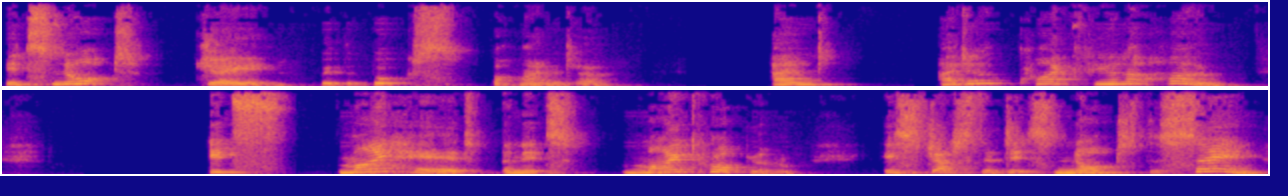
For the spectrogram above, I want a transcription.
it's not Jane with the books behind her. And I don't quite feel at home. It's my head and it's my problem. It's just that it's not the same.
